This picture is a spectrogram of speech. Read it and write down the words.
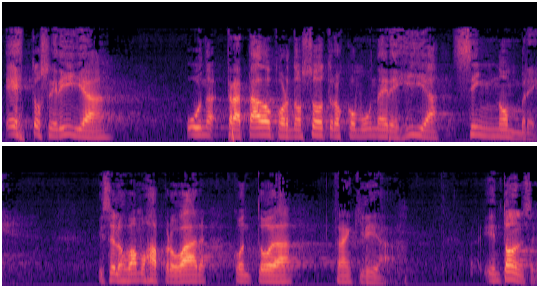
esto sería tratado por nosotros como una herejía sin nombre. Y se los vamos a probar con toda tranquilidad. Entonces,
